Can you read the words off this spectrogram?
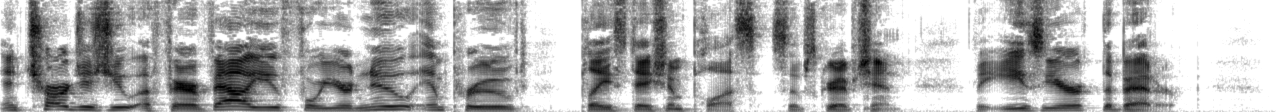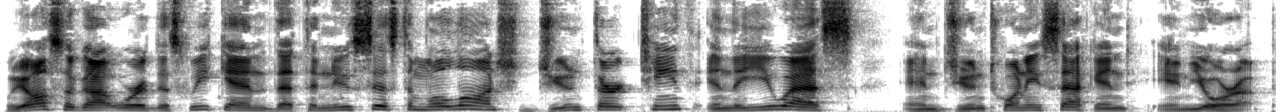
and charges you a fair value for your new, improved PlayStation Plus subscription. The easier, the better. We also got word this weekend that the new system will launch June 13th in the US and June 22nd in Europe.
